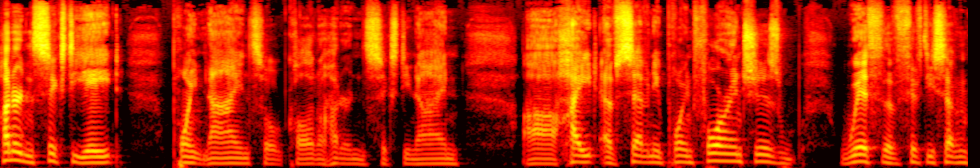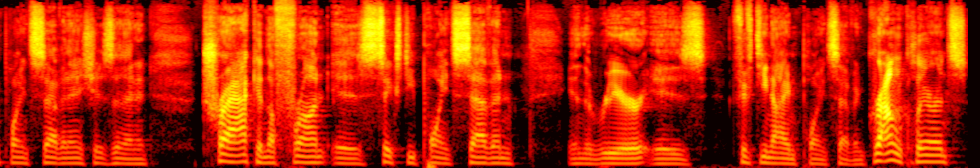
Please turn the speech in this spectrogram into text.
168.9, so we'll call it 169. Uh, height of 70.4 inches, width of 57.7 inches, and then track in the front is 60.7, in the rear is 59.7. Ground clearance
